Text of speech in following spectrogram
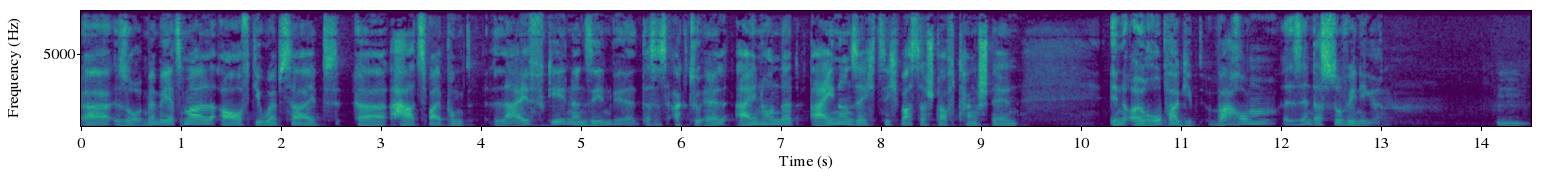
Äh, so, wenn wir jetzt mal auf die Website äh, h2.live gehen, dann sehen wir, dass es aktuell 161 Wasserstofftankstellen in Europa gibt. Warum sind das so wenige? Mhm.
